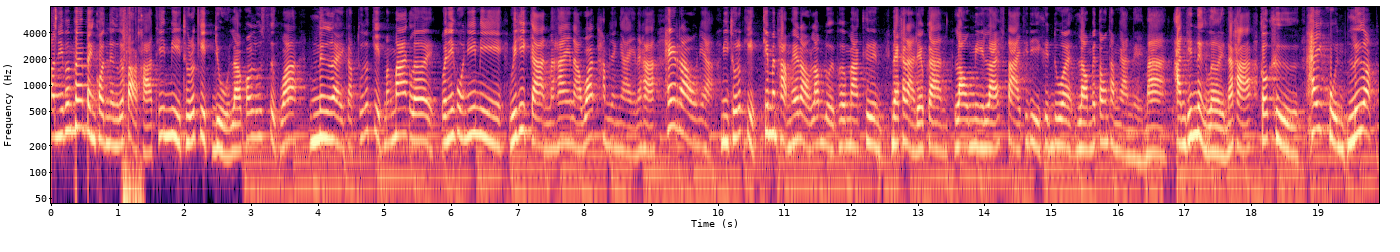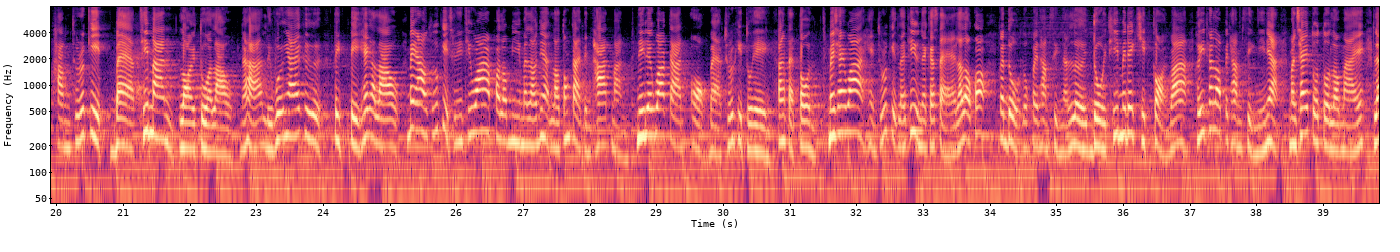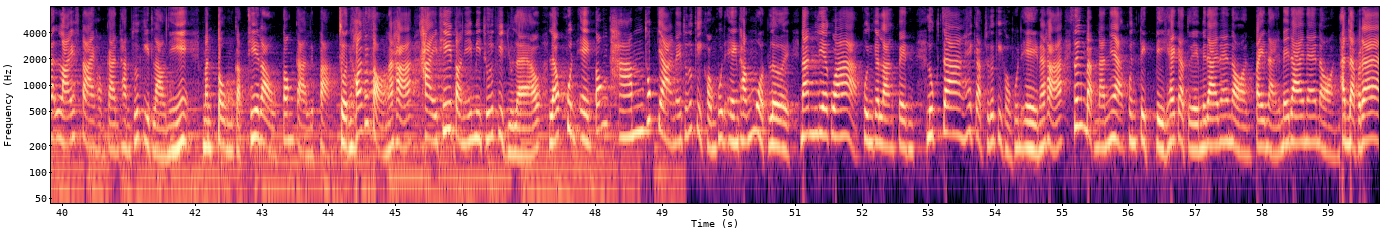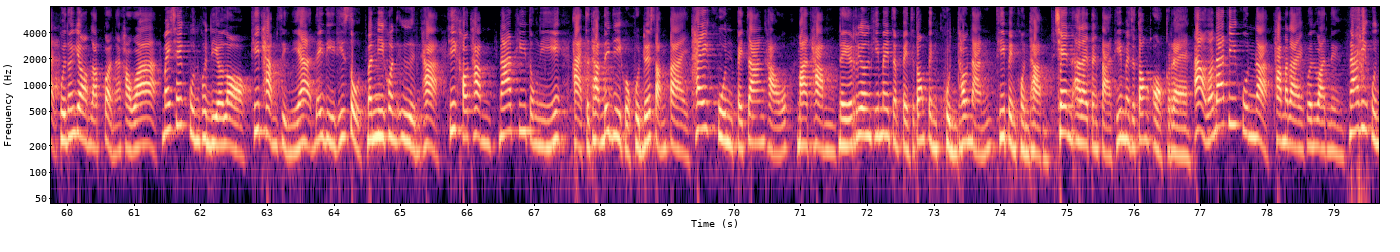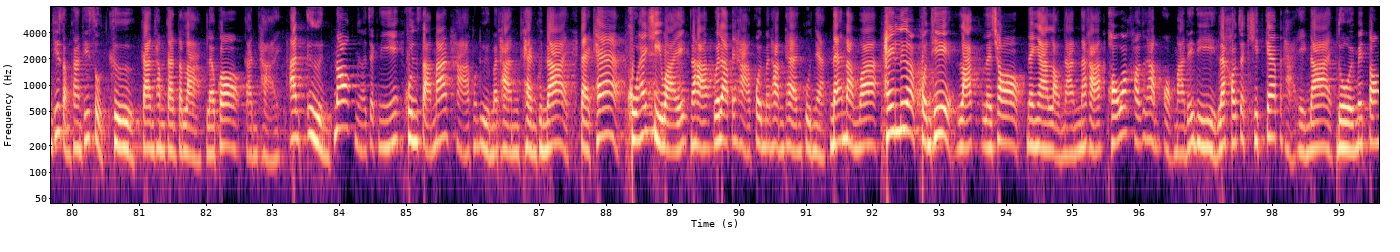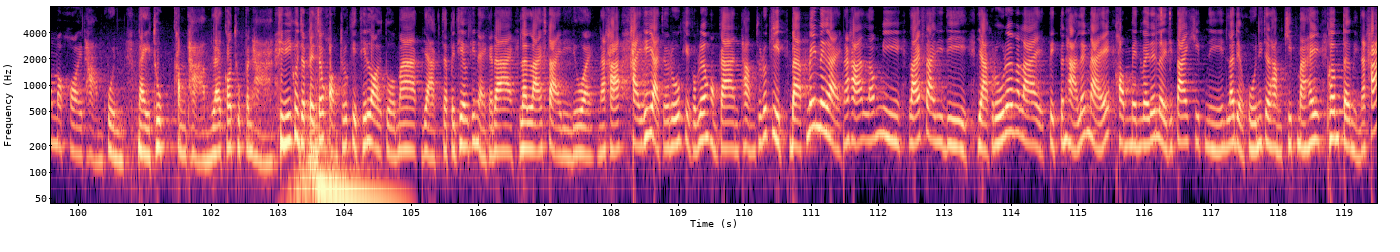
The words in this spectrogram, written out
อนนี้เพื่อนๆเป็นคนหนึ่งหรือเปล่าคะที่มีธุรกิจอยู่แล้วก็รู้สึกว่าเหนื่อยกับธุรกิจมากๆเลย วันนี้ครูนี่มีวิธีการมาให้นะว่าทำยังไงนะคะ ให้เราเนี่ยมีธุรกิจที่มันทำให้เราร่ำรวยเพิ่มมากขึ้น ในขณะเดียวกันเรามีไลฟ์สไตล์ที่ดีขึ้นด้วย เราไม่ต้องทำงานเหนื่อยมาก อันที่หนึ่งเลยนะคะ ก็คือให้คุณเลือกทำธุรกิจแบบที่มันลอยตัวเรานะคะ หรือพูดง่ายๆก็คือติดปีกให้กับเรา ไม่เอาธุรกิจชนิดที่ว่าพอเรามีมาแล้วเนี่ยเราต้องกลายเป็นทาสมัน นี่เรียกว่าการออกแบบธุรกิจตัวเองตั้งแต่ต้น ไม่ใช่ว่าเห็นธุรกิจอะไรที่อยู่ในกระแส แล้วเราก็กระโดดลงไปทำสิ่งนั้นเลย โดยที่ไม่ได้คิดก่อนว่าเฮ้ยถ้าเราไปทำสิ่งนี้เนี่ยมันใช่ตัวตนเราไหมและไลฟ์สไตล์ของการทำธุรกิจเหล่านี้ มันตรงกับที่เราต้องการหรือเปล่า ส่วนข้อที่สองนะคะใครที่ตอนนี้มีธุรกิจอยู่แล้ว แล้วคุณเองต้องทำทุกอย่างในธุรกิจของคุณเองทั้งหมดเลย นั่นเรียกว่าคุณกำลังเป็นลูกจ้างให้กับธุรกิจของคุณเองนะคะ ซึ่งแบบนั้นเนี่ยคุณติดปีกให้กับตัวเองไม่ได้แน่นอน ไปไหนไม่ได้แน่นอน อันดับแรกคุณต้องยอมรับก่อนนะคะว่า ไม่ใช่คุณคนเดียวหรอกที่ทำสิ่งนี้ได้ดีที่สุด มันมีคนอื่นค่ะ ที่เขาทำหน้าที่ตรงนี้อาจจะทำได้ดีกว่าคุณด้วยซ้ำไป ให้คุณไปจ้างเขามาทำในเรื่องที่ไม่จำเป็นจะต้องเป็นคุณเท่านั้นที่เป็นคนทำเช่นอะไรต่างๆ ที่มันจะต้องออกแรงอ้าวแล้วหน้าที่คุณล่ะทำอะไรวันวันๆหนึ่งหน้าที่คุณที่สำคัญที่สุดคือการทำการตลาดแล้วก็การขาย อันอื่นนอกเหนือจากนี้คุณสามารถหาคนอื่นมาทำแทนคุณได้ แต่แค่ครูให้คีย์ไว้นะคะเวลาไปหาคนมาทำแทนคุณเนี่ยแนะนำว่าให้เลือกคนที่รักและชอบในงานเหล่านั้นนะคะ เพราะว่าเขาจะทำออกมาได้ดี และเขาจะคิดแก้ปัญหาเองได้ โดยไม่ต้องมาคอยถามคุณในทุกคำถามและก็ทุกปัญหา ทีนี้คุณจะเป็นเจ้าของธุรกิจที่ลอยตัวมาก อยากจะไปเที่ยวที่ไหนก็ได้ และไลฟ์สไตล์ดีด้วยนะคะ ใครที่อยากจะรู้เกี่ยวกับเรื่องของการทำธุรกิจแบบไม่เหนื่อยนะคะ แล้วมีไลฟ์สไตล์ดีๆ อยากรู้เรื่องอะไร ติดปัญหาเรื่องไหน คอมเมนต์ไว้ได้เลยที่ใต้คลิปนี้ แล้วเดี๋ยวครูนี่จะทำคลิปมาให้เพิ่มเติมอีกนะคะ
